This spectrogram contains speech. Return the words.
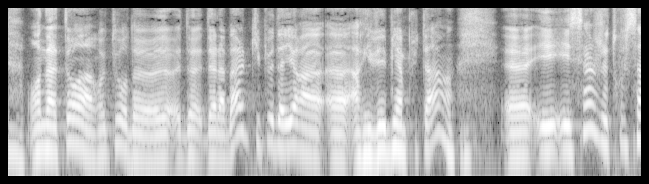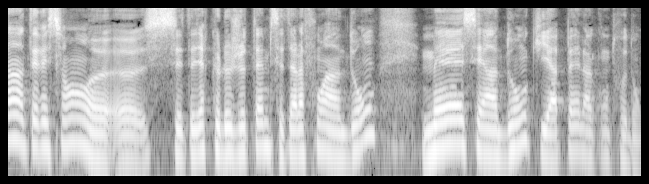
On attend un retour de, de, la balle qui peut d'ailleurs euh, arriver bien plus tard. et, et, ça, je trouve ça intéressant. C'est-à-dire que le je t'aime, c'est à la fois un don, mais c'est un don qui appelle un contre-don.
